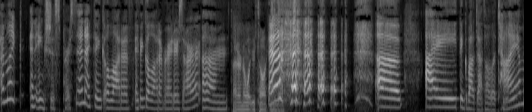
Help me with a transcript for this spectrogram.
I'm like an anxious person. I think a lot of I think a lot of writers are. Um, I don't know what you're talking about. uh, I think about death all the time.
